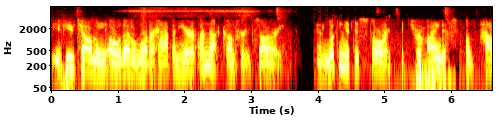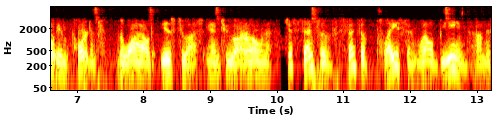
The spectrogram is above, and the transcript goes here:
If you tell me, oh, that'll never happen here, I'm not comforted, sorry. And looking at this story, it reminds us of how important the wild is to us and to our own just sense of sense of place and well being on this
